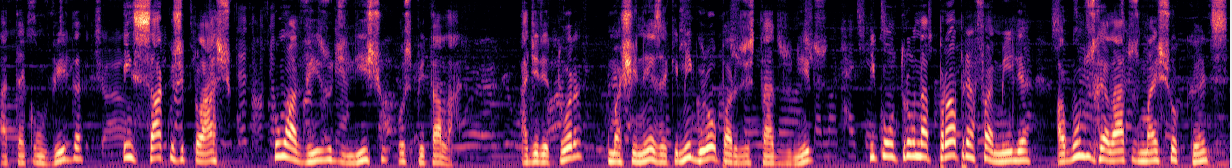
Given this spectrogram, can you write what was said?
até com vida, em sacos de plástico com um aviso de lixo hospitalar. A diretora, uma chinesa que migrou para os Estados Unidos, encontrou na própria família alguns dos relatos mais chocantes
